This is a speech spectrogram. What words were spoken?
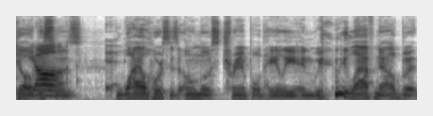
Yo, Y'all- this was wild horses almost trampled Haley, and we, we laugh now, but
